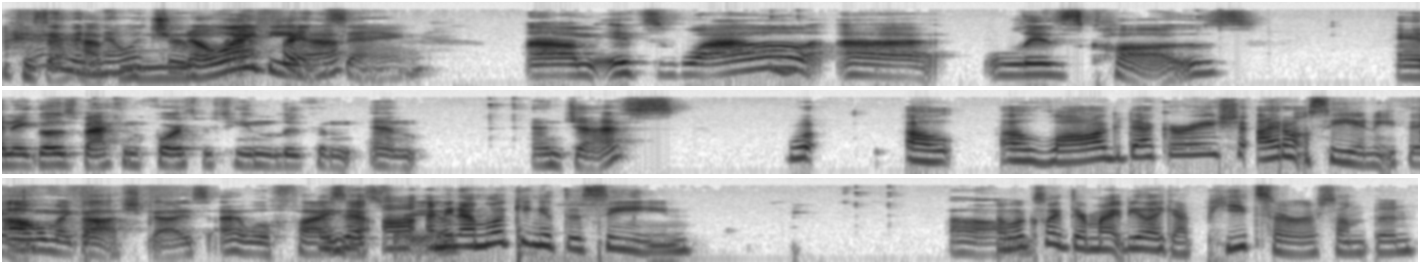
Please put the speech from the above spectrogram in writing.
I because don't I, even have know what you're no idea. Um, it's while uh Liz calls, and it goes back and forth between Luke and and, and Jess. a a log decoration? I don't see anything. Oh my gosh, guys! I will find Is it this for on, you. I mean, I'm looking at the scene. um, It looks like there might be like a pizza or something.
